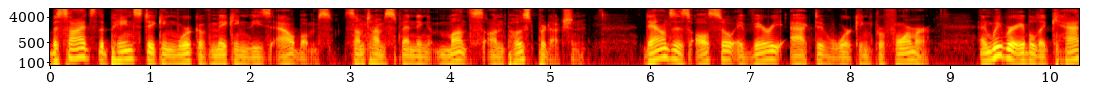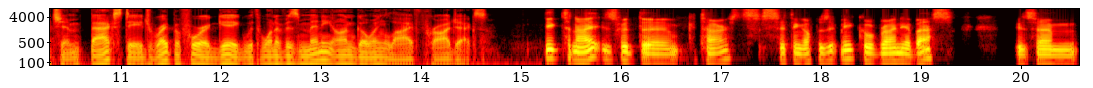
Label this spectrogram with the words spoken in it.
Besides the painstaking work of making these albums, sometimes spending months on post production, Downs is also a very active working performer and we were able to catch him backstage right before a gig with one of his many ongoing live projects. Gig tonight is with the guitarists sitting opposite me called Reinier Baas, who's um,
